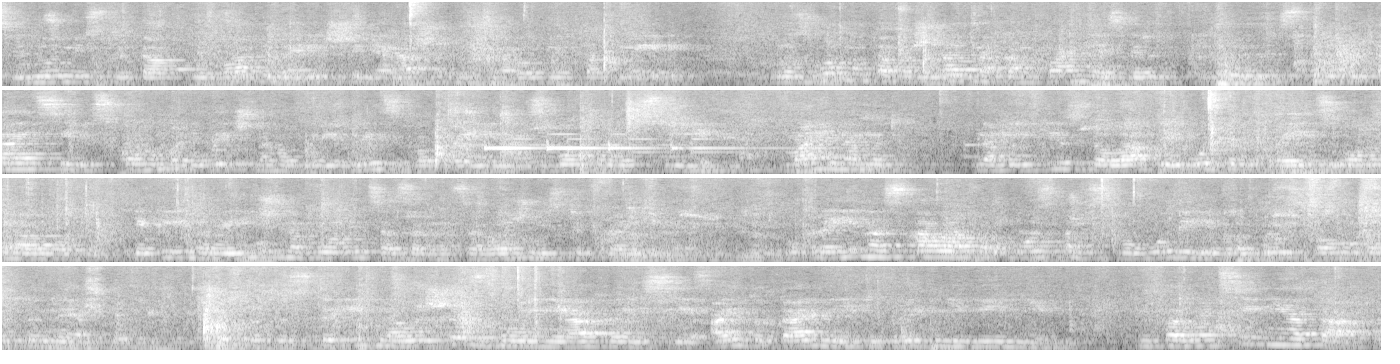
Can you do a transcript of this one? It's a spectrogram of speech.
свідомістю та впливати на рішення наших міжнародних партнерів. Розгорнута масштабна кампанія з дискредитації військово-політичного керівництва країни з боку Росії має на мет- на меті здолати опір українського народу, який героїчно бореться за незалежність України. Україна стала форпостом свободи європейського континенту, що протистоїть не лише збройній агресії, а й тотальній гібридній війні. Інформаційні атаки,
